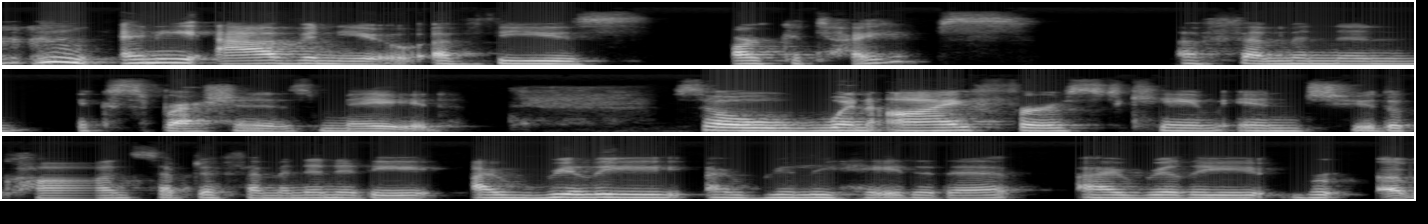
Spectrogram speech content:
any avenue of these archetypes, a feminine expression is made so when i first came into the concept of femininity i really i really hated it i really re- uh,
